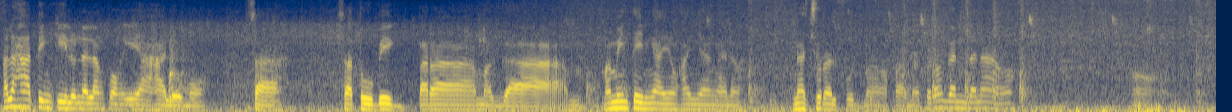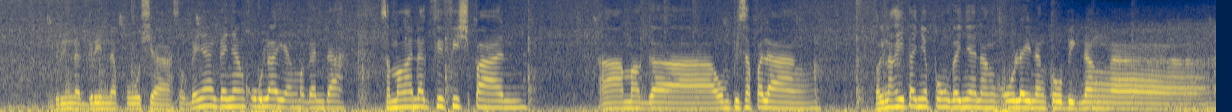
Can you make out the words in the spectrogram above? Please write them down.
kalahating kilo na lang po ang ihahalo mo sa sa tubig para mag ah, ma-maintain nga yung kanyang ano natural food mga farmer pero ang ganda na oh. oh. Green na green na po siya. So ganyan ganyang kulay ang maganda. Sa mga nagfi-fish pan ah, mag ah, umpisa pa lang pag nakita nyo pong ganyan ang kulay ng tubig ng ah,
